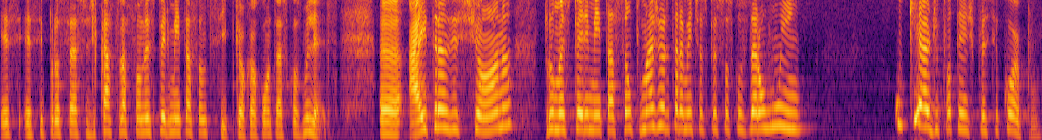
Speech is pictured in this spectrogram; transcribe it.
esse, esse, processo de castração da experimentação de si, porque é o que acontece com as mulheres. Uh, aí transiciona para uma experimentação que majoritariamente as pessoas consideram ruim. O que é de potente para esse corpo?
